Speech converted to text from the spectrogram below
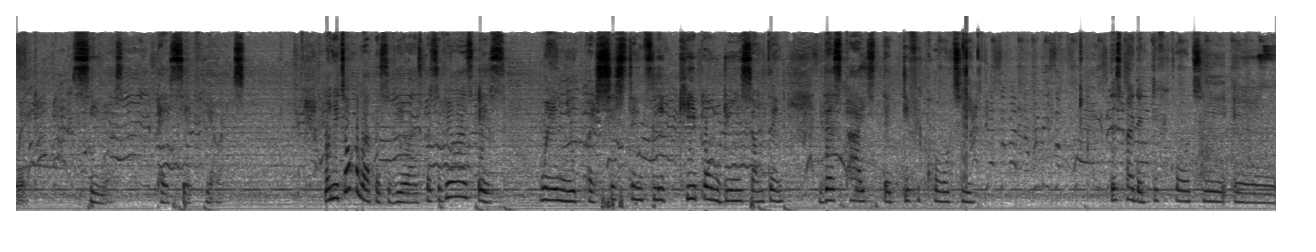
word serious perseverance. When you talk about perseverance, perseverance is when you persistently keep on doing something despite the difficulty. Despite the difficulty in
